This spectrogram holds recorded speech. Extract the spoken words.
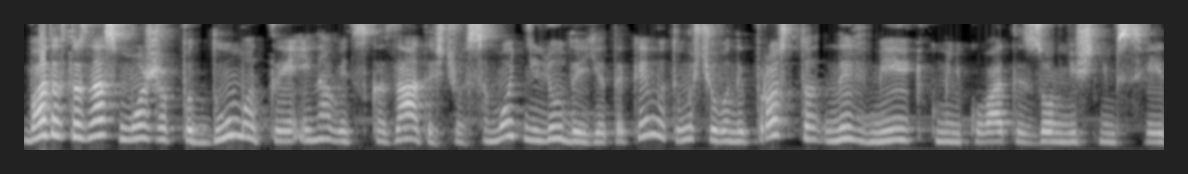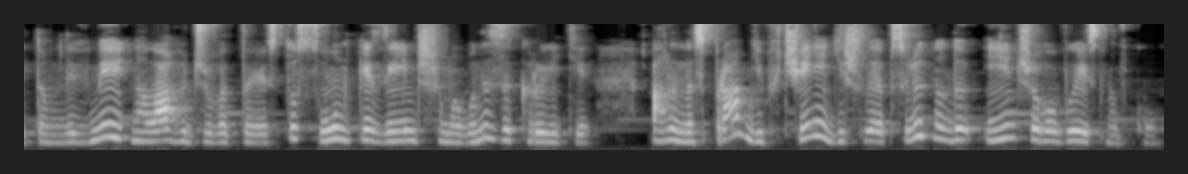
Багато хто з нас може подумати і навіть сказати, що самотні люди є такими, тому що вони просто не вміють комунікувати з зовнішнім світом, не вміють налагоджувати стосунки з іншими, вони закриті. Але насправді вчені дійшли абсолютно до іншого висновку.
